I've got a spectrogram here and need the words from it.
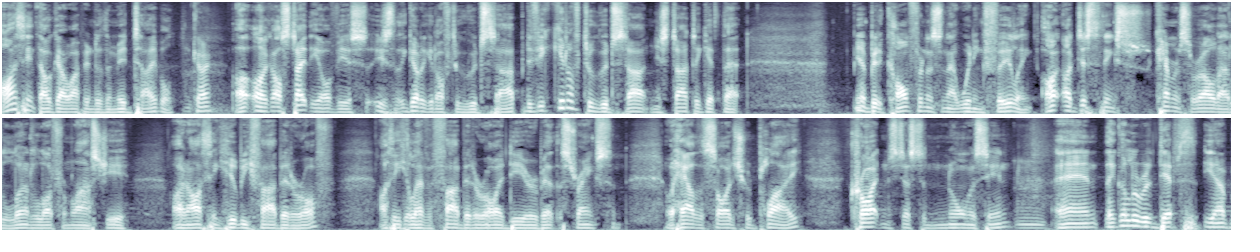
I think they'll go up into the mid-table. Okay. I, like I'll state the obvious is that they've got to get off to a good start. But if you get off to a good start and you start to get that, you know, bit of confidence and that winning feeling, I, I just think Cameron Ciraldo learned a lot from last year, and I think he'll be far better off. I think he'll have a far better idea about the strengths and or how the side should play. Crichton's just enormous in, and they've got a little bit of depth. You know,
